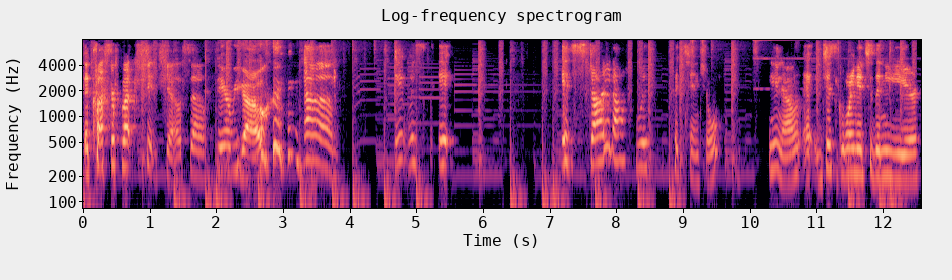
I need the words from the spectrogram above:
the clusterfuck shit show. So there we go. um, it was it. It started off with potential, you know, eh, just going into the new year.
